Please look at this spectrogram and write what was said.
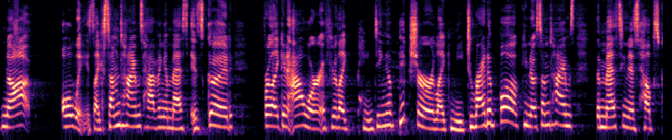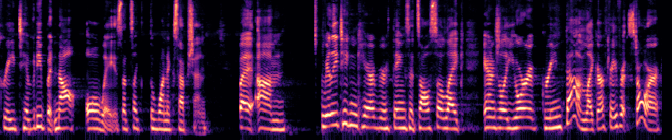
not always. Like sometimes having a mess is good for like an hour if you're like painting a picture or like need to write a book. You know, sometimes the messiness helps creativity, but not always. That's like the one exception. But um really taking care of your things. It's also like, Angela, you're a green thumb, like our favorite store.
